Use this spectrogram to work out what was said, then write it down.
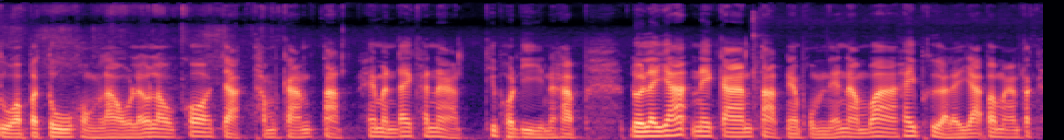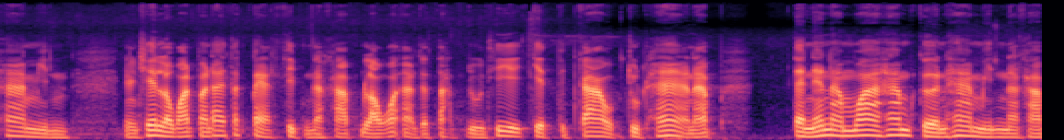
ตัวประตูของเราแล้วเราก็จะทำการตัดให้มันได้ขนาดที่พอดีนะครับ โดยระยะในการตัดเนี่ยผมแนะนำว่าให้เผื่อระยะประมาณสัก 5มิล อย่างเช่นเราวัดมาได้สัก 80 นะครับ เราก็อาจจะตัดอยู่ที่ 79.5 นะครับ แต่แนะนำว่าห้ามเกิน 5มิลนะครับ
